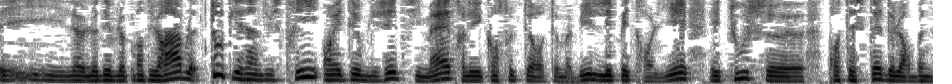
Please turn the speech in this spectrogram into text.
et- le- le développement durable. Toutes les industries ont été obligées de s'y mettre, les constructeurs automobiles, les pétroliers, et tous euh, protestaient de leur bonne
